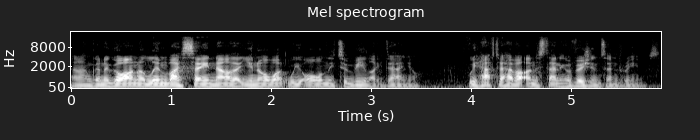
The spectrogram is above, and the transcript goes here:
And I'm going to go on a limb by saying now that you know what? We all need to be like Daniel. We have to have an understanding of visions and dreams.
